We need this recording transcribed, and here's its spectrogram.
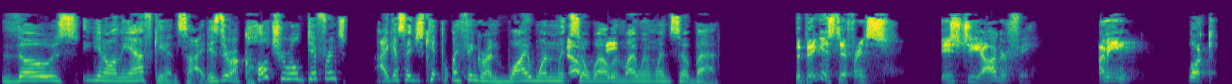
those, you know, on the Afghan side? Is there a cultural difference? I guess I just can't put my finger on why one went no, so well the, and why one went so bad. The biggest difference is geography. I mean, look,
